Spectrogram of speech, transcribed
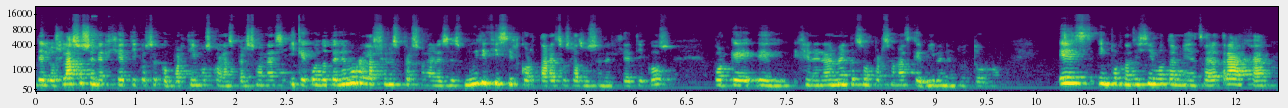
de los lazos energéticos que compartimos con las personas y que cuando tenemos relaciones personales es muy difícil cortar esos lazos energéticos porque eh, generalmente son personas que viven en tu entorno. Es importantísimo también saber trabajar.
